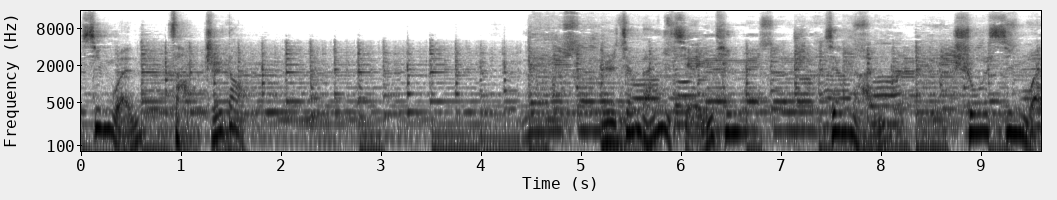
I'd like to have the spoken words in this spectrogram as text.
新闻早知道。与江南一起聆听江南说新闻。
